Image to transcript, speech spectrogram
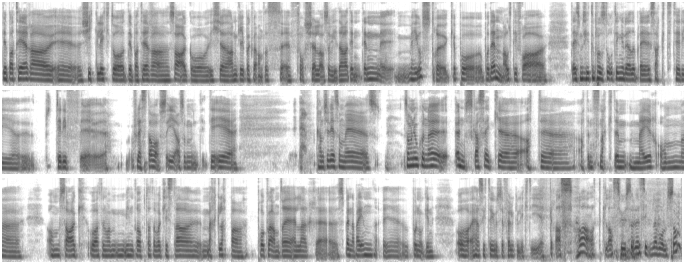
debattere eh, skikkelig og debattere sak og ikke angripe hverandres eh, forskjeller osv. Den, eh, vi har jo strøket på, på, den, alt ifra de som sitter på Stortinget der det ble sagt, til de, til de fleste av oss. altså, det er kanskje det som er som en jo kunne ønske seg at, at en snakket mer om om sag, og at en var mindre opptatt av å klistre merkelapper på hverandre eller uh, spenne bein uh, på noen. Og her sitter jeg jo selvfølgelig i et grassat glasshus, og det singler voldsomt.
